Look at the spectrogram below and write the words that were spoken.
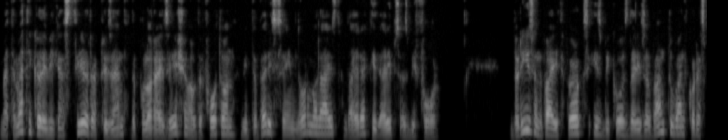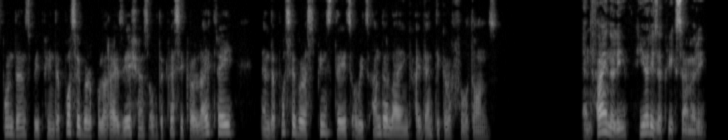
mathematically we can still represent the polarization of the photon with the very same normalized directed ellipse as before. The reason why it works is because there is a one-to-one -one correspondence between the possible polarizations of the classical light ray and the possible spin states of its underlying identical photons. And finally, here is a quick summary.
